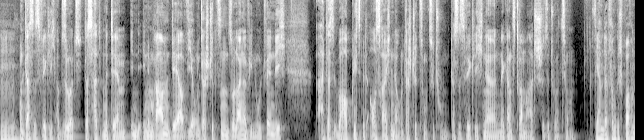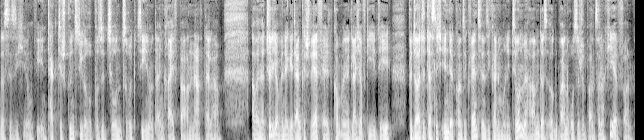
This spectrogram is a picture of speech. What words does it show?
Mhm. Und das ist wirklich absurd. Das hat mit dem, in, in dem Rahmen, der wir unterstützen, so lange wie notwendig, hat das überhaupt nichts mit ausreichender Unterstützung zu tun. Das ist wirklich eine, eine ganz dramatische Situation. Sie haben davon gesprochen, dass Sie sich irgendwie in taktisch günstigere Positionen zurückziehen und einen greifbaren Nachteil haben. Aber natürlich, auch wenn der Gedanke schwerfällt, kommt man ja gleich auf die Idee, bedeutet das nicht in der Konsequenz, wenn Sie keine Munition mehr haben, dass irgendwann russische Panzer nach Kiew fahren?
